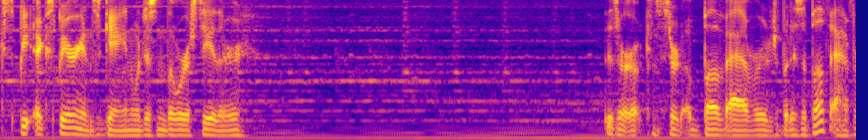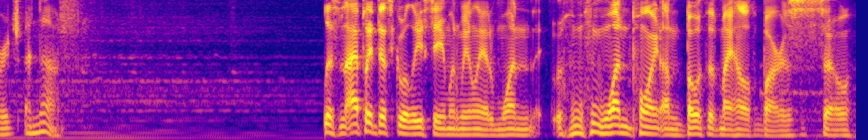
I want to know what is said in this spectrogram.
exp experience gain, which isn't the worst either. These are considered above average, but is above average enough? Listen, I played Disco Elysium when we only had one one point on both of my health bars, so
